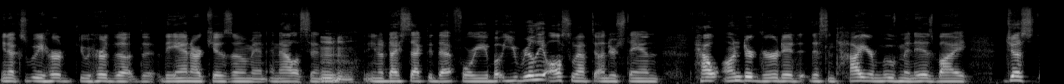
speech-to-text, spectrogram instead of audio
you know, because we heard we heard the, the, the anarchism and, and Alyson, mm-hmm. you know, dissected that for you. But you really also have to understand how undergirded this entire movement is by just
